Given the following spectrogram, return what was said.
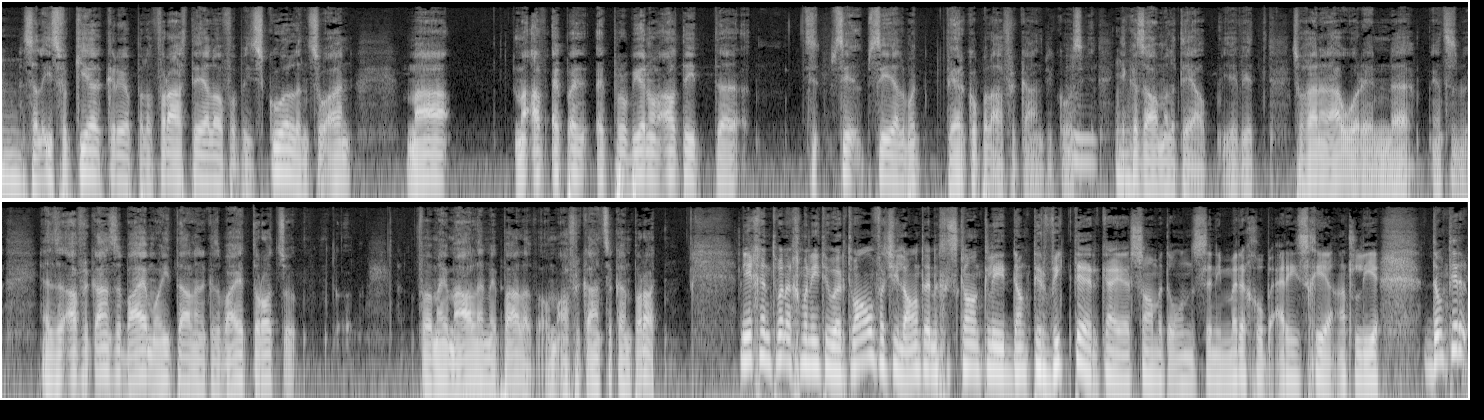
mm. sal iets verkeerd kry op hulle vraestelle of op die skool en so aan maar maar af, ek, ek ek probeer nog altyd uh, sê sê hulle moet werk op hulle Afrikaans because mm. ek is almal te help. Jy weet, so gaan dit oor en uh, dit is dit is Afrikaans is baie mooi taal en ek is baie trots op vir my ma en my pa om Afrikaans te kan praat. 29 minute oor 12 as jy laat ingeskakel het. Dr Victor kuier saam met ons in die middag op RSG ateljee. Dokter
